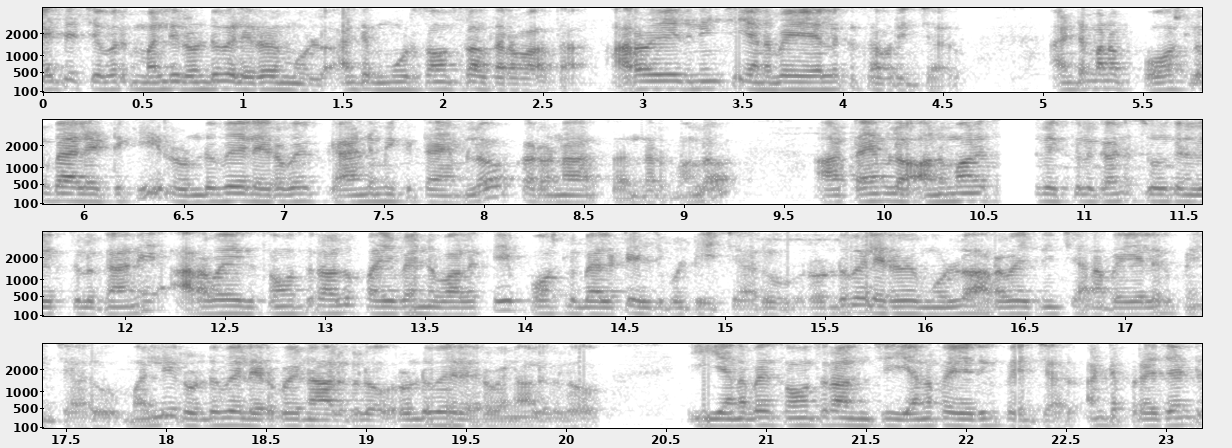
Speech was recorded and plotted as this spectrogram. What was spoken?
అయితే చివరికి మళ్ళీ రెండు వేల ఇరవై మూడులో అంటే మూడు సంవత్సరాల తర్వాత అరవై ఐదు నుంచి ఎనభై ఏళ్ళకి సవరించారు. అంటే మన పోస్టల్ బ్యాలెట్కి రెండు వేల ఇరవై పాండమిక్ టైంలో కరోనా సందర్భంలో ఆ టైంలో అనుమానిత వ్యక్తులు కానీ సోకిన వ్యక్తులు కానీ అరవై ఐదు సంవత్సరాలు పైబడిన వాళ్ళకి పోస్టల్ బ్యాలెట్ ఎలిజిబిలిటీ ఇచ్చారు. రెండు వేల ఇరవై మూడులో అరవై ఐదు నుంచి ఎనభై ఏళ్ళకి పెంచారు. మళ్ళీ రెండు వేల ఇరవై నాలుగులో రెండు వేల ఇరవై నాలుగులో ఈ ఎనభై సంవత్సరాల నుంచి ఎనభై ఐదుకి పెంచారు. అంటే present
